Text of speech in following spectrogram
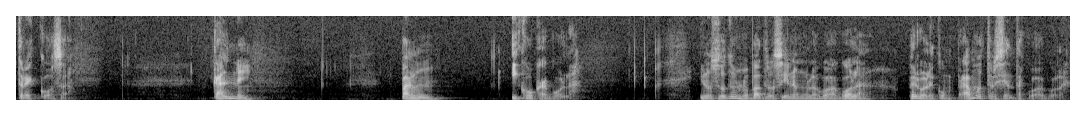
tres cosas: carne pan y Coca-Cola. Y nosotros no patrocinamos la Coca-Cola, pero le compramos 300 Coca-Cola.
